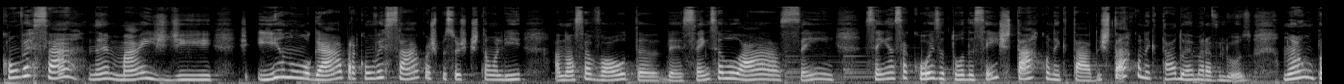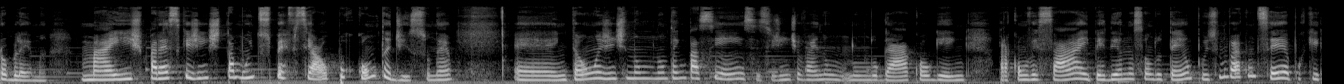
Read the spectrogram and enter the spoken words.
conversar, né? Mais de ir num lugar para conversar com as pessoas que estão ali à nossa volta, é, sem celular, sem, sem essa coisa toda, sem estar conectado. Estar conectado é maravilhoso, não é um problema, mas parece que a gente está muito superficial por conta disso, né? É, então a gente não, não tem paciência. Se a gente vai num, num lugar com alguém para conversar e perder a noção do tempo, isso não vai acontecer, porque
